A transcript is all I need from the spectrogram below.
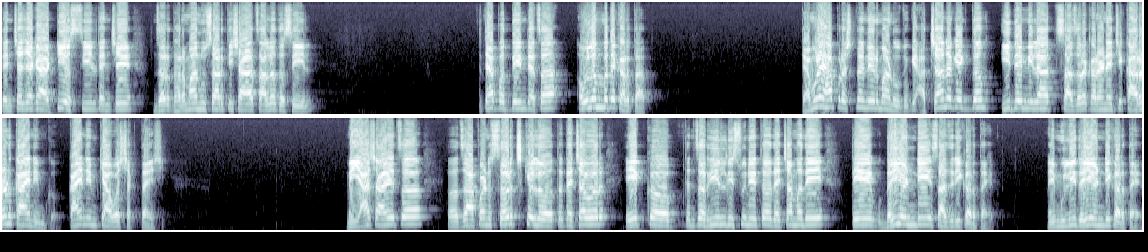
त्यांच्या ज्या काय अटी असतील त्यांचे जर धर्मानुसार ती शाळा चालत असेल तर त्या पद्धतीने त्याचा अवलंब ते करतात. त्यामुळे हा प्रश्न निर्माण होतो की अचानक एकदम ईद ए मिलाद साजरा करण्याचे कारण काय नेमकं? काय नेमकी आवश्यकता आहे अशी? मग या शाळेचं जर आपण सर्च केलं तर त्याच्यावर एक त्यांचं रील दिसून येतं. त्याच्यामध्ये ते दहीहंडी साजरी करतायत. म्हणजे मुली दहीहंडी करतायत.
